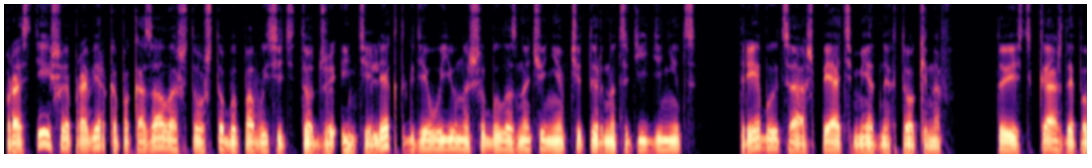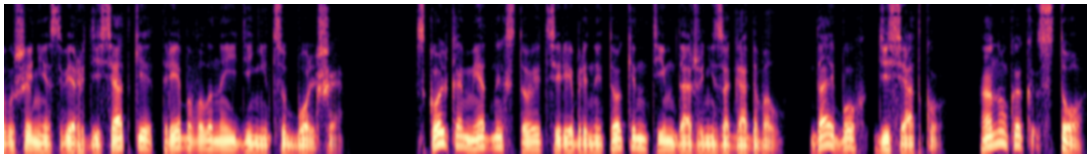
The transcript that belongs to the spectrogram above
Простейшая проверка показала, что чтобы повысить тот же интеллект, где у юноши было значение в 14 единиц, требуется аж 5 медных токенов то есть каждое повышение сверх десятки требовало на единицу больше. Сколько медных стоит серебряный токен, Тим даже не загадывал. Дай бог десятку. А ну как сто.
